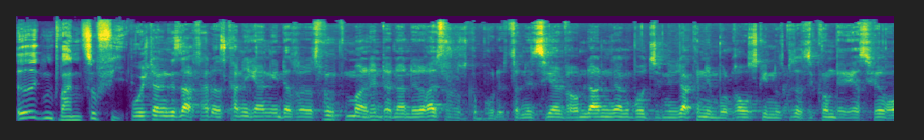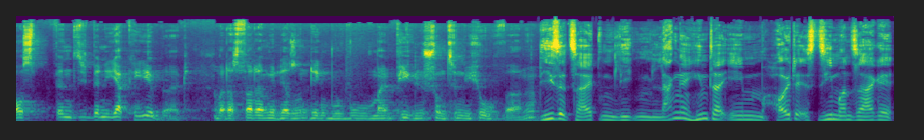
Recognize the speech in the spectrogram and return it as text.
irgendwann zu viel. Wo ich dann gesagt hatte, das kann nicht angehen, dass er das fünfmal hintereinander der Reißverschluss kaputt ist. Dann ist sie einfach im Laden gegangen, wollte sich eine Jacke nehmen, wollte rausgehen und gesagt, sie kommt erst hier raus, wenn, sie, wenn die Jacke hier bleibt. Aber das war dann wieder so ein Ding, wo, wo mein Pegel schon ziemlich hoch war. Ne? Diese Zeiten liegen lange hinter ihm. Heute ist Simon Sage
